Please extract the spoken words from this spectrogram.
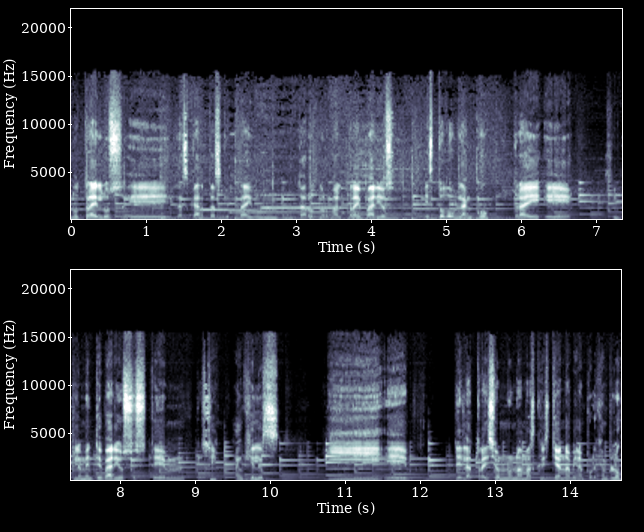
no trae los, eh, las cartas que trae un, tarot normal. Trae varios, es todo blanco. Trae eh, simplemente varios, este, pues sí, ángeles. Y de la tradición no nada más cristiana. Miren, por ejemplo,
